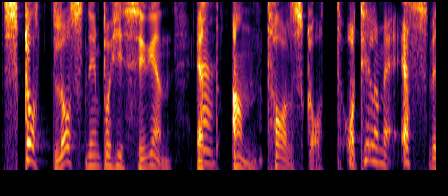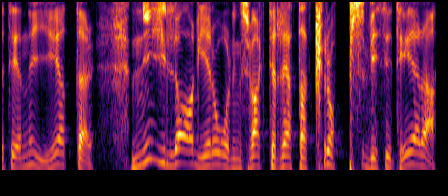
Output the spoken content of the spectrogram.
Skottlossning på hissingen. Ett Ja. antal skott. Och till och med SVT Nyheter. Ny lag ger ordningsvakter rätt att kroppsvisitera.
